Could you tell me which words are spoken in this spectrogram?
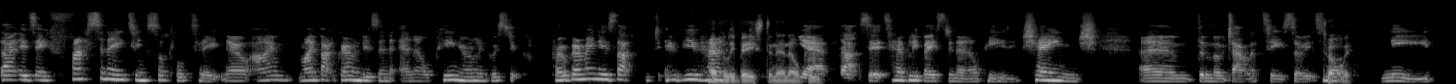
That is a fascinating subtlety. Now, I'm my background is in NLP, neuro linguistic programming is that have you had heavily based in nlp yeah that's it. it's heavily based in nlp you change um the modality so it's totally. not need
